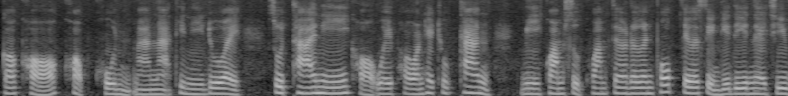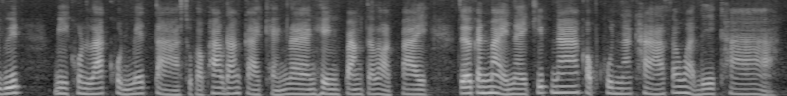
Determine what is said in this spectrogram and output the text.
ก็ขอขอบคุณมาณที่นี้ด้วย สุดท้ายนี้ขออวยพรให้ทุกท่าน มีความสุขความเจริญพบเจอสิ่งดีๆ ในชีวิต มีคนรักคนเมตตาสุขภาพร่างกายแข็งแรงเฮงปังตลอดไป เจอกันใหม่ในคลิปหน้าขอบคุณนะคะ สวัสดีค่ะ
